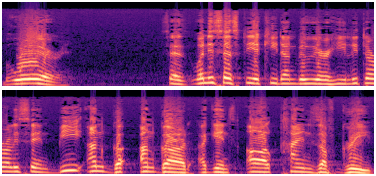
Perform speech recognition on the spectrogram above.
Beware. Says when he says stay kid and beware, he literally saying be on, on guard against all kinds of greed.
